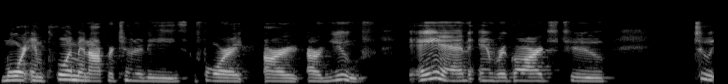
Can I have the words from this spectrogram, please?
more employment opportunities for our, our youth. And in regards to, to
